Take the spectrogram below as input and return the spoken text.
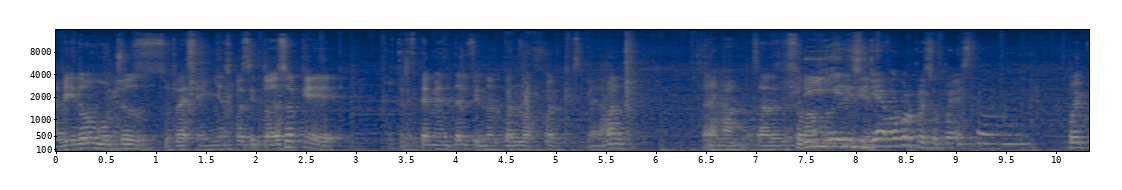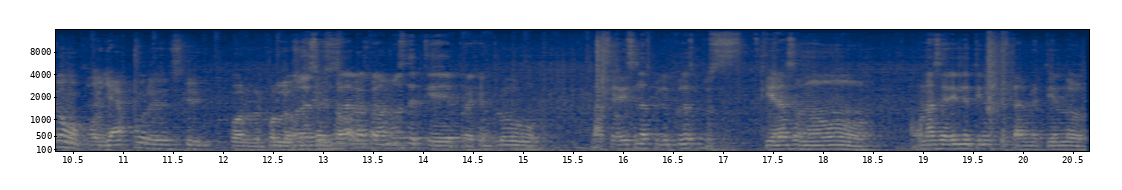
ha habido muchas reseñas pues y todo eso que pues, tristemente el final pues no fue el que esperaban. O sea, Ajá. o sea, eso Y, ni siquiera fue por presupuesto. Fue como por, ya por, por, por los Pues, eso es lo que vamos de que, por ejemplo, las series y las películas, pues quieras o no, a una serie le tienes que estar metiendo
